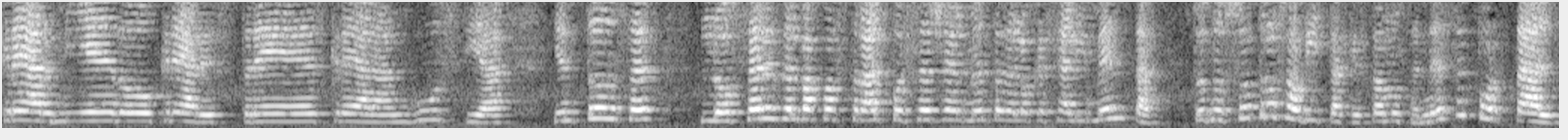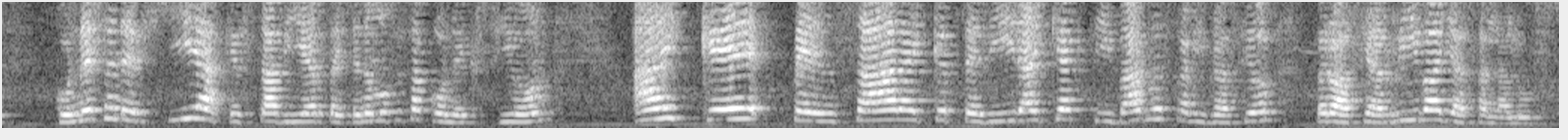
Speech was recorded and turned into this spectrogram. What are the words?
crear miedo, crear estrés, crear angustia y entonces los seres del bajo astral pues es realmente de lo que se alimenta. Entonces nosotros ahorita que estamos en ese portal con esa energía que está abierta y tenemos esa conexión, hay que pensar, hay que pedir, hay que activar nuestra vibración, pero hacia arriba y hacia la luz.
